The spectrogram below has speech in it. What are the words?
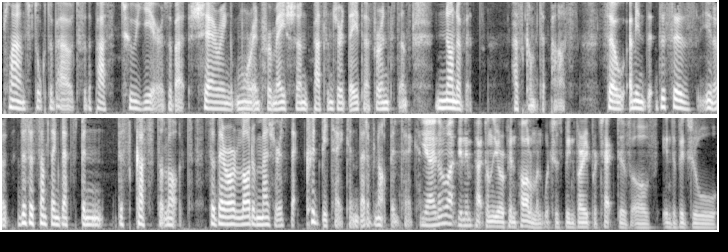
plans talked about for the past two years about sharing more information, passenger data, for instance. None of it has come to pass. So, I mean, this is, you know, this is something that's been discussed a lot. So there are a lot of measures that could be taken that have not been taken. Yeah, and there might be an impact on the European Parliament, which has been very protective of individual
